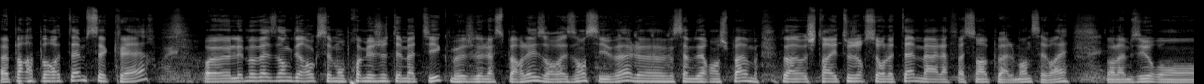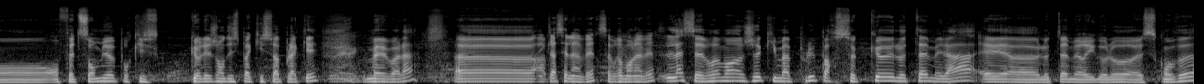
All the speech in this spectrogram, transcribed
Euh, par rapport au thème, c'est clair. Euh, les mauvaises langues des rocs, c'est mon premier jeu thématique, mais je les laisse parler, ils ont raison s'ils veulent, euh, ça me dérange pas. Je travaille toujours sur le thème, mais à la façon un peu allemande, c'est vrai, dans la mesure où on, on fait de son mieux pour qu'ils- que les gens disent pas qu'ils soient plaqués. Mais voilà. Euh, Donc là c'est l'inverse, c'est vraiment l'inverse? Là, c'est vraiment un jeu qui m'a plu parce que le thème est là et euh, le thème est rigolo, euh, ce qu'on veut.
